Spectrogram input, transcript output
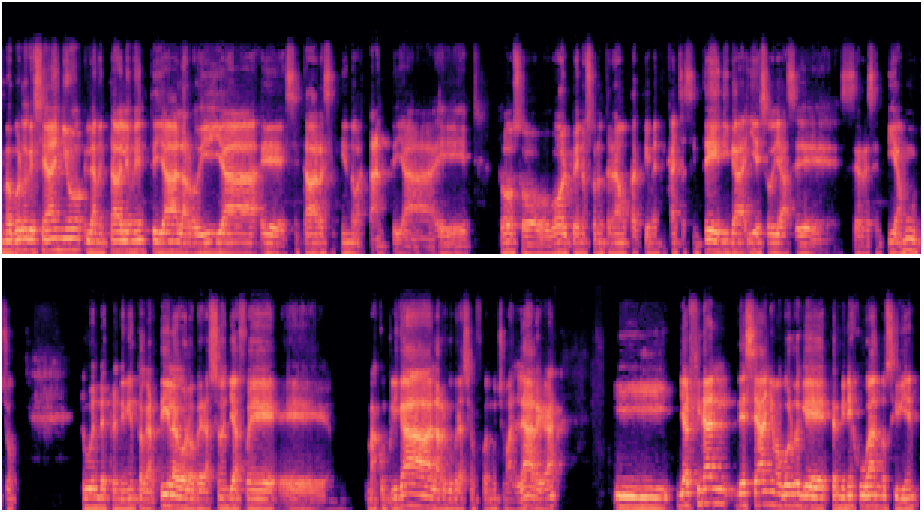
me acuerdo que ese año, lamentablemente, ya la rodilla se estaba resistiendo bastante, ya eh, esos golpes, nosotros entrenamos prácticamente en cancha sintética y eso ya se, se resentía mucho. Tuve un desprendimiento de cartílago, la operación ya fue eh, más complicada, la recuperación fue mucho más larga y, y al final de ese año me acuerdo que terminé jugando, si bien,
